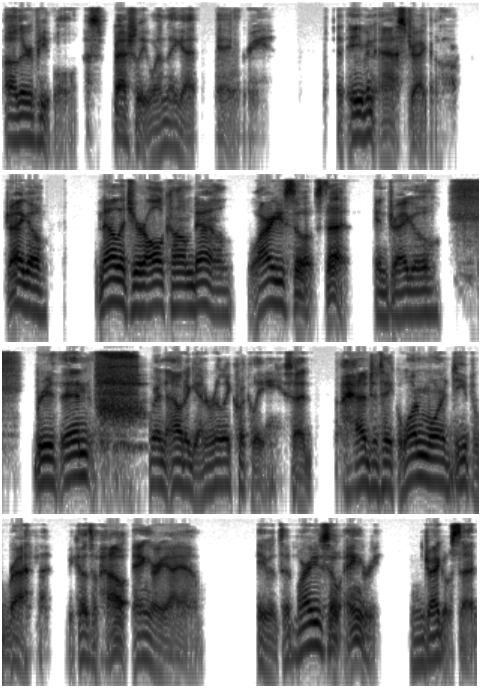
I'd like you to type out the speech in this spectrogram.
other people, especially when they get angry. And even asked Drago, Drago, now that you're all calmed down, why are you so upset? And Drago breathed in and out again really quickly. He said, I had to take one more deep breath because of how angry I am. Avin said, Why are you so angry? And Drago said,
